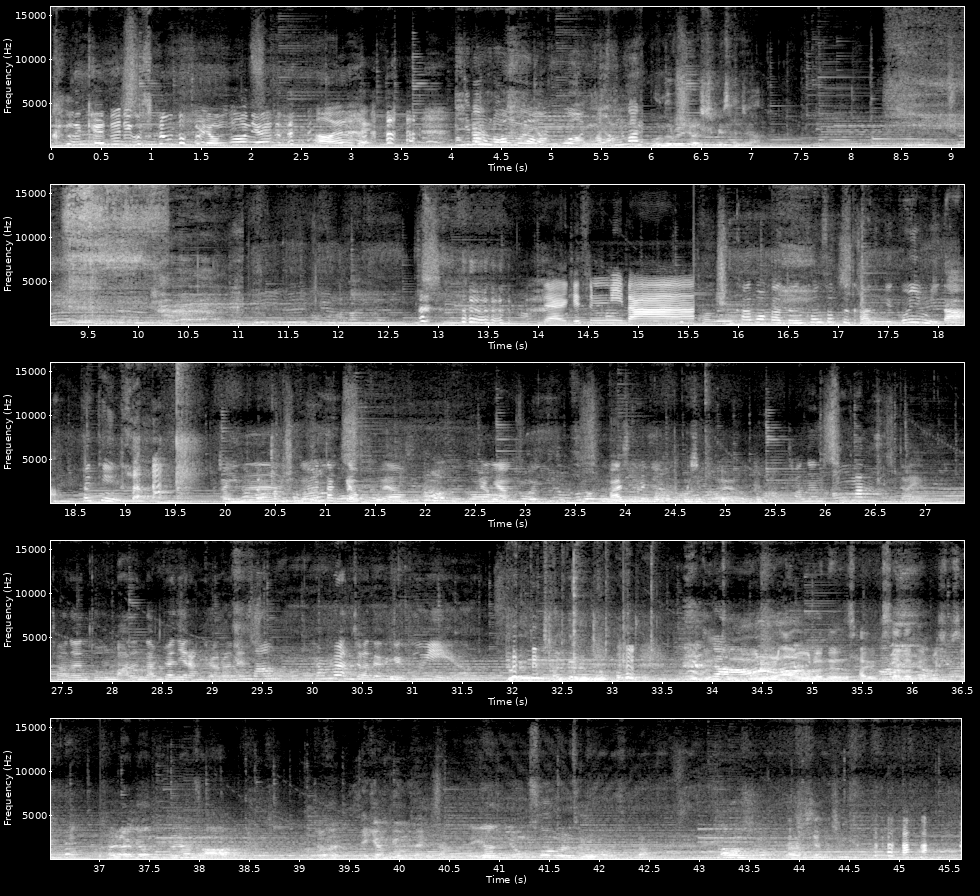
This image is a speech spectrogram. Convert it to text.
근데 개 데리고 실험동물 연구원이 해도 돼? 어 해도 돼. 실험동물 연구원이요? 오늘을 열심히 살자. 네, 알겠습니다. 저는 카더가든 콘서트 가는 게 꿈입니다. 파이팅! 저는 꿈은 딱히 없고요. 그냥 맛있는 거 먹고 싶어요. 저는 억만장자예요. 저는 돈 많은 남편이랑 결혼해서 현모양처가 되는 게 꿈이에요. 잘 되는 거. 모든 동물을 아우르는 사육사가 되고 싶습니다. 반려견 훈련사. 저는 애견 미용사입니다. 애견 미용 수업을 들어가고 싶습니다. 따라오시죠. 따라오시죠.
